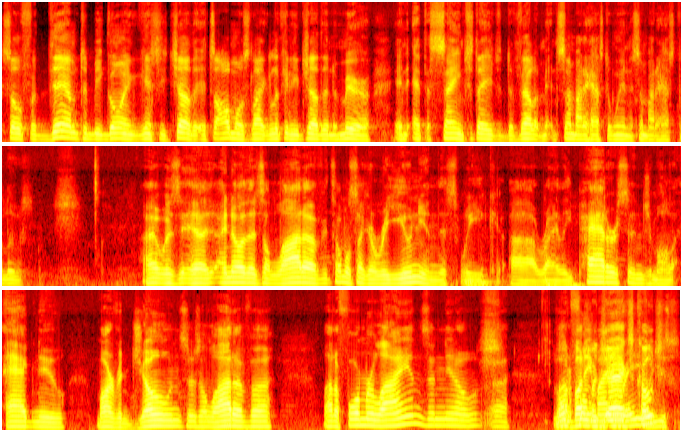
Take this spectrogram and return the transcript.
So for them to be going against each other, it's almost like looking each other in the mirror and at the same stage of development. And somebody has to win and somebody has to lose. I was. Uh, I know there's a lot of. It's almost like a reunion this week. Uh, Riley Patterson, Jamal Agnew, Marvin Jones. There's a lot of uh, a lot of former Lions, and you know, uh, a lot of former Jags coaches. Used,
